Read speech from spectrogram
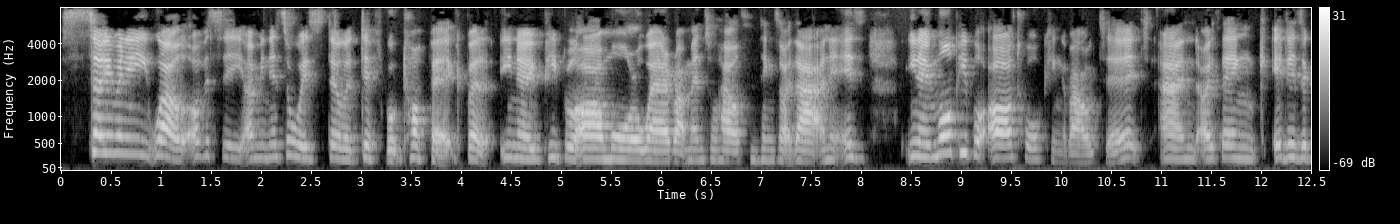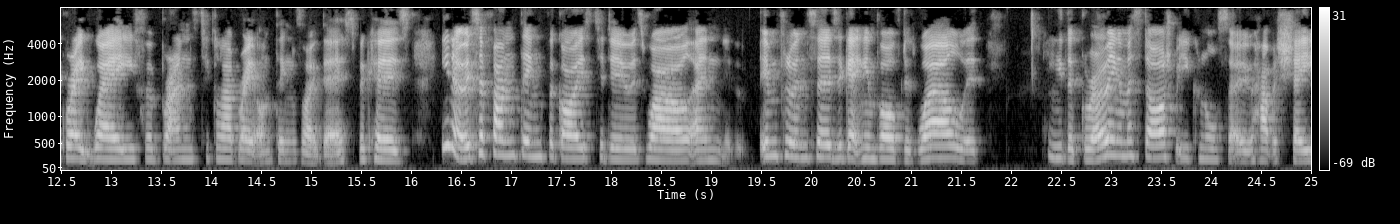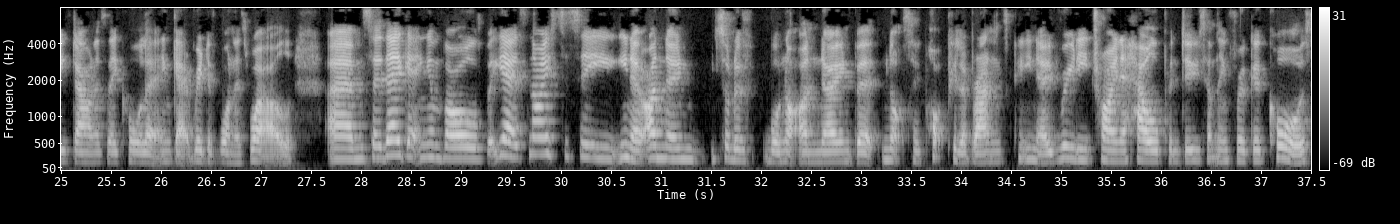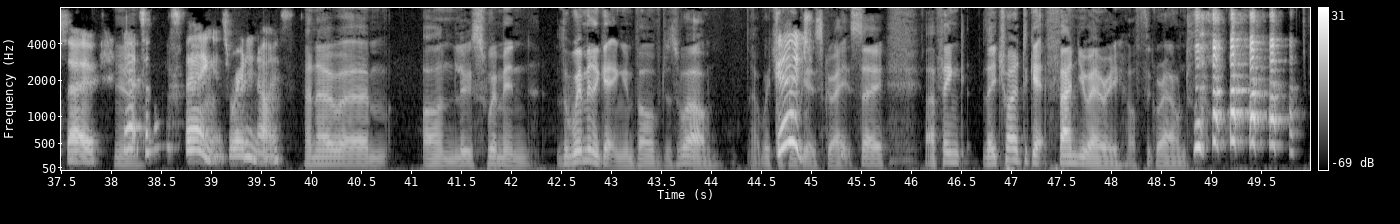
so many, well, obviously, I mean, it's always still a difficult topic, but, you know, people are more aware about mental health and things like that. And it is, you know, more people are talking about it. And I think it is a great way for brands to collaborate on things like this because, you know, it's a fun thing for guys to do as well. And influencers are getting involved as well with either growing a moustache, but you can also have a shave down, as they call it, and get rid of one as well. Um, so they're getting involved. But yeah, it's nice to see, you know, unknown sort of, well, not unknown, but not so popular brands, you know, really trying to help and do something for a good cause. So yeah, Yeah. it's a nice thing. It's really nice. I know um, on Loose Women, the women are getting involved as well, uh, which I think is great. So I think they tried to get Fanuary off the ground.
